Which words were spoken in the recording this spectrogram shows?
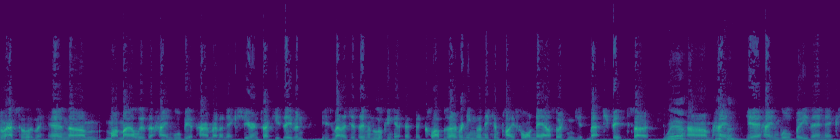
Absolutely, and um, my mail is that Hayne will be at Parramatta next year. In fact, he's even his manager's even looking at, at, the clubs over in England he can play for now, so he can get match fit. So, wow, um, Hayne, okay. yeah, Hayne will be there next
